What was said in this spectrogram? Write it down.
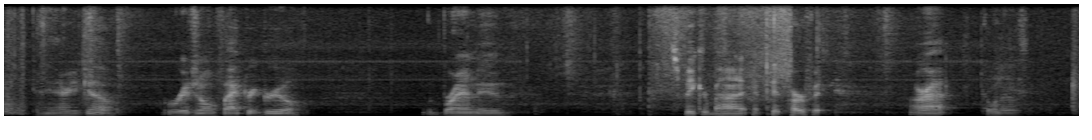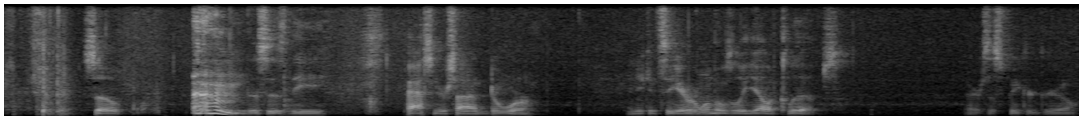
Okay, there you go. Original factory grill with brand new speaker behind it. It fit perfect. Alright, So, this is the passenger side door. And you can see every one of those little yellow clips. There's the speaker grill.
